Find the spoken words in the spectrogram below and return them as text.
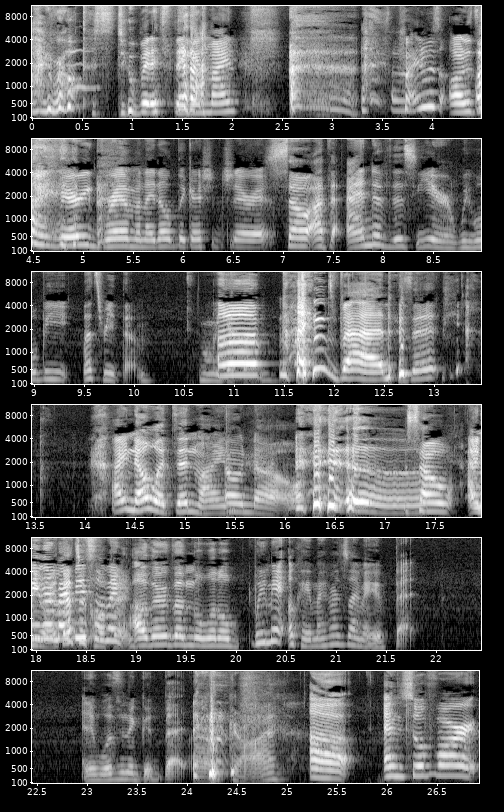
I wrote the stupidest thing in mine. mine was honestly very grim, and I don't think I should share it. So at the end of this year, we will be. Let's read them. When we get Uh, them. mine's bad. Is it? I know what's in mine. Oh no. so So I mean, there might be cool something thing. other than the little. We made okay. My friends and I made a bet, and it wasn't a good bet. Oh god. uh, and so far,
